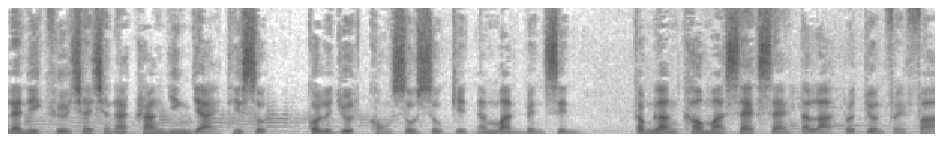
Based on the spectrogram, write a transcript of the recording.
และนี่คือชัยชนะครั้งยิ่งใหญ่ที่สุด กลยุทธ์ของซูซูกิน้ำมันเบนซินกำลังเข้ามาแทรกแซงตลาดรถยนต์ไฟฟ้า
